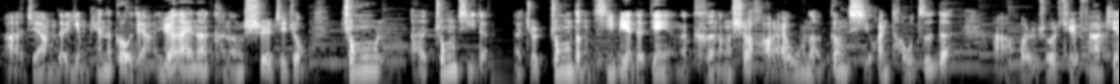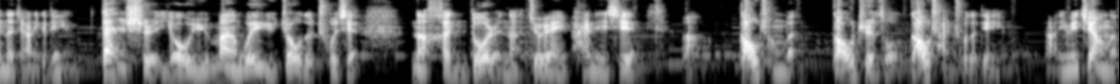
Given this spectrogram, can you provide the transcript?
啊这样的影片的构架。原来呢可能是这种中呃中级的啊就是中等级别的电影呢，可能是好莱坞呢更喜欢投资的啊或者说去发片的这样一个电影。但是由于漫威宇宙的出现，那很多人呢就愿意拍那些啊高成本、高制作、高产出的电影。啊，因为这样呢，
